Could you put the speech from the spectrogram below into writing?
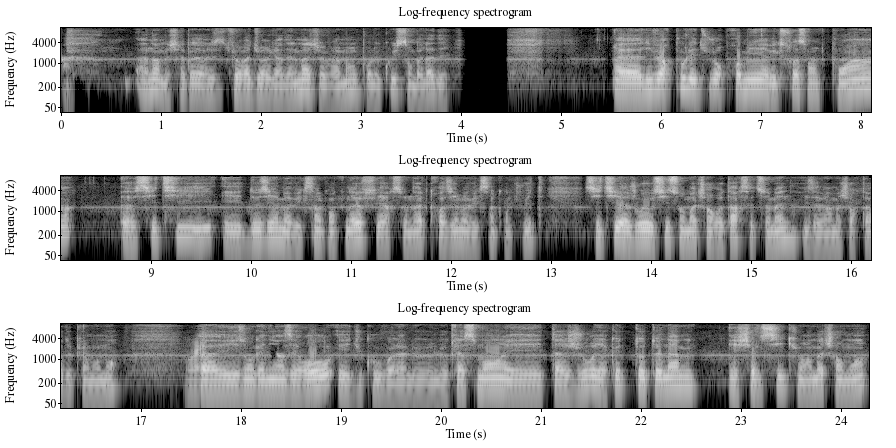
Ah non, mais je sais pas, tu aurais dû regarder le match. Vraiment, pour le coup, ils se sont baladés. Euh, Liverpool est toujours premier avec 60 points. Euh, City est deuxième avec 59 et Arsenal troisième avec 58. City a joué aussi son match en retard cette semaine. Ils avaient un match en retard depuis un moment. Ouais. Euh, ils ont gagné 1-0 et du coup, voilà, le, le classement est à jour. Il n'y a que Tottenham et Chelsea qui ont un match en moins.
